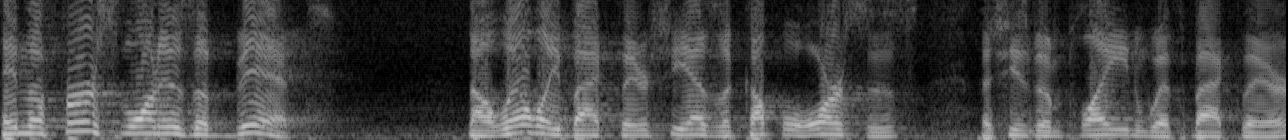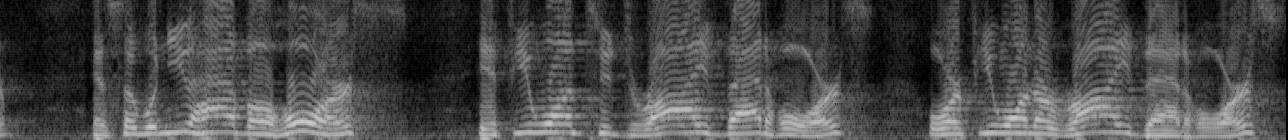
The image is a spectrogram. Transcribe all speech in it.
And the first one is a bit. Now, Lily back there, she has a couple horses that she's been playing with back there. And so when you have a horse, if you want to drive that horse, or if you want to ride that horse,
